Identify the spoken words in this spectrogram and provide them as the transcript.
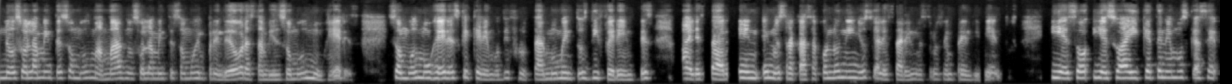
no solamente somos mamás, no solamente somos emprendedoras, también somos mujeres. Somos mujeres que queremos disfrutar momentos diferentes al estar en, nuestra casa con los niños y al estar en nuestros emprendimientos. Y eso, y eso ahí que tenemos que hacer,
